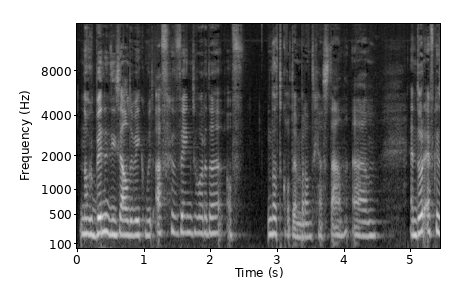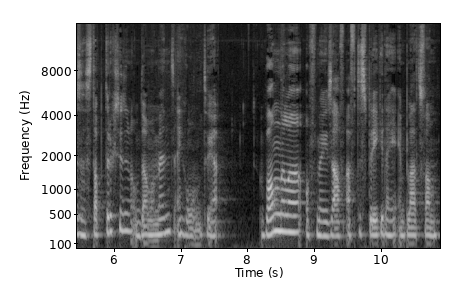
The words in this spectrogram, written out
nog binnen diezelfde week moet afgevinkt worden. Of dat kot en brand gaat staan. Ehm, en door even een stap terug te doen op dat moment en gewoon te ja, wandelen of met jezelf af te spreken dat je in plaats van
